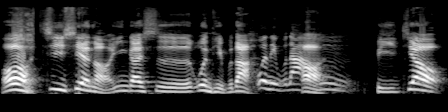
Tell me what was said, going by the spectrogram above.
哦，季线呢，应该是问题不大，问题不大啊，嗯，比较。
